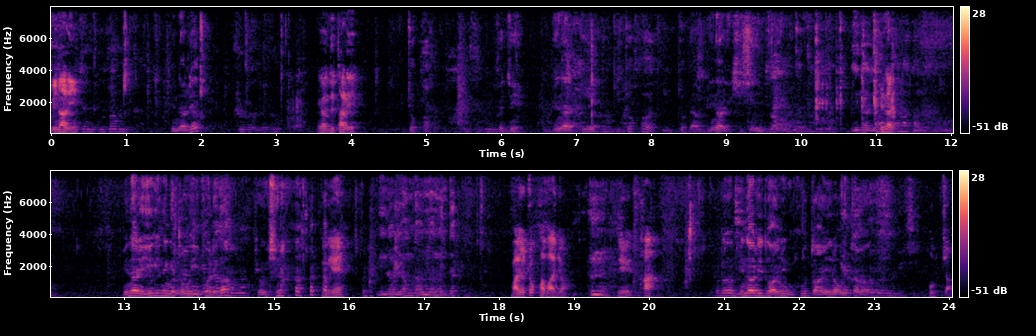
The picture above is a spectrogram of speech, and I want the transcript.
미나리. 좀 미나리야? 그거 이거 이건 느타리. 쪽파. 그지? 미나리 아니야. 쪽파 같은 쪽파. 나 미나리 귀신인 줄. 미나리 미나리. 하나 하나도 안 넣어. 미나리 여기 생겼다고 이파리가? 병신아? 이게 미나리 향도 안 나는데? 맞아 쪽파 맞아. 이게 파. 그래 미나리도 아니고 그것도 아니라고 했잖아. 보자.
